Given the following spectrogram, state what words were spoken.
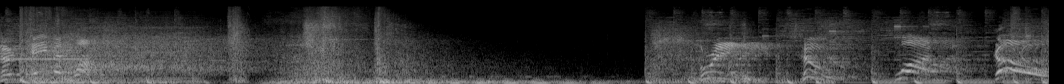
Mr. David Watt. Three, two, one, go!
